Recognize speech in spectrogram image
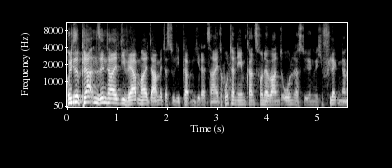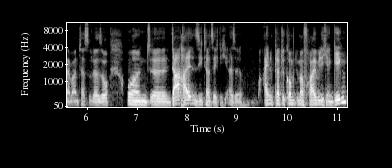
Und diese Platten sind halt, die werben halt damit, dass du die Platten jederzeit runternehmen kannst von der Wand, ohne dass du irgendwelche Flecken an der Wand hast oder so. Und äh, da halten sie tatsächlich. Also eine Platte kommt immer freiwillig entgegen,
